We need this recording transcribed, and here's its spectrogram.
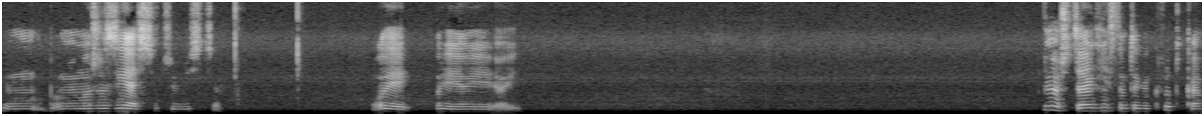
Mm, Bo mnie może zjeść oczywiście. Ojej, ojej, ojej, ojej. No wcale nie jestem taka krótka.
